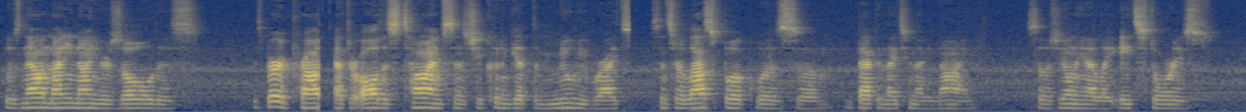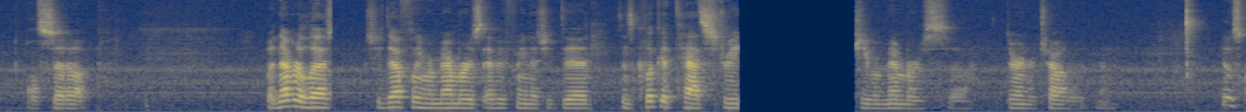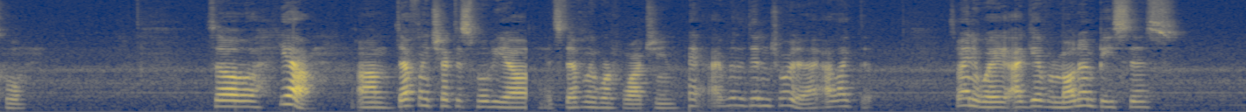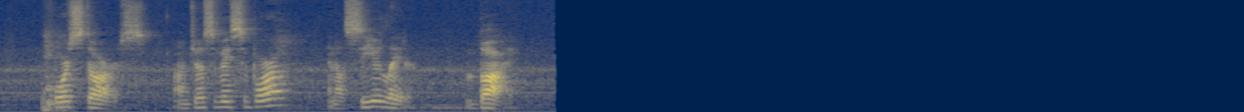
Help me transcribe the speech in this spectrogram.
who's now 99 years old, is is very proud after all this time since she couldn't get the movie rights. Since her last book was um, back in 1999, so she only had like eight stories all set up. But nevertheless, she definitely remembers everything that she did. Since Klickitat Street, she remembers uh, during her childhood. And it was cool. So, yeah, um, definitely check this movie out. It's definitely worth watching. I, I really did enjoy it. I, I, liked it. So anyway, I give Ramona and Beezus four stars. I'm Joseph A. Sobora, and I'll see you later. Bye.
